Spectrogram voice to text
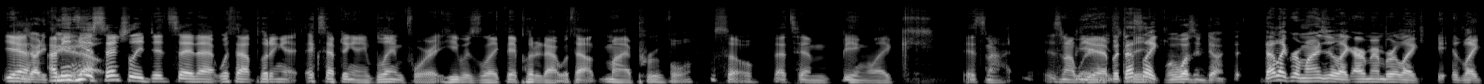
Yeah. I mean, he out. essentially did say that without putting it, accepting any blame for it. He was like, they put it out without my approval. So that's him being like, it's not, it's not where Yeah, needs but that's like Well, it wasn't done. That like reminds you like I remember like it, like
